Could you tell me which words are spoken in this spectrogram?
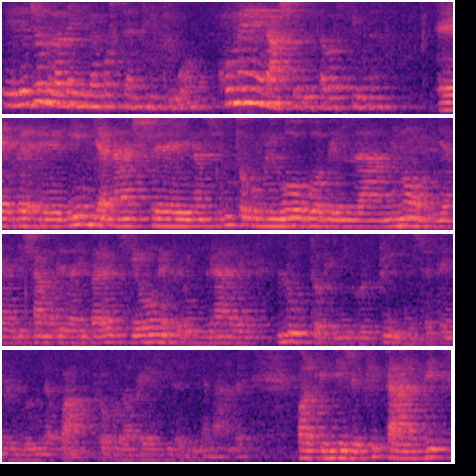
e leggendo la dedica forse anche il tuo. Come nasce questa passione? Eh, eh, L'India nasce innanzitutto come luogo della memoria, diciamo, della riparazione per un grave lutto che mi colpì nel settembre 2004 con la perdita di mia madre. Qualche mese più tardi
